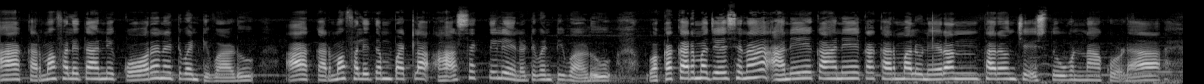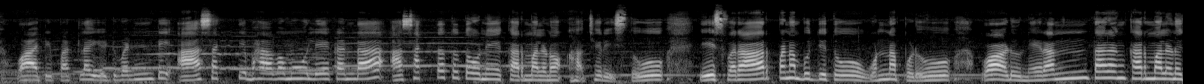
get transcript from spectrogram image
ఆ కర్మ ఫలితాన్ని కోరనటువంటి వాడు ఆ కర్మ ఫలితం పట్ల ఆసక్తి లేనటువంటి వాడు ఒక కర్మ చేసినా అనేక అనేక కర్మలు నిరంతరం చేస్తూ ఉన్నా కూడా వాటి పట్ల ఎటువంటి ఆసక్తి భావము లేకుండా అసక్తతతోనే కర్మలను ఆచరిస్తూ ఈశ్వరార్పణ బుద్ధితో ఉన్నప్పుడు వాడు నిరంతరం కర్మలను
